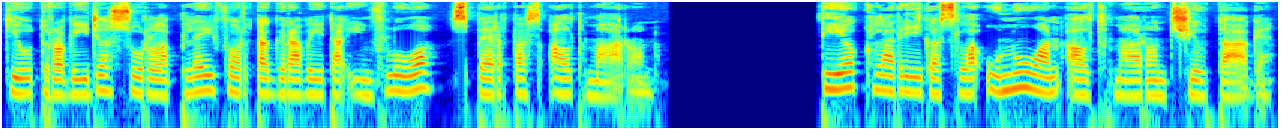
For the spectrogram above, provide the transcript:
kiu trovigas sur la plei forta gravita influo, spertas altmaron. Tio clarigas la unuan altmaron ciutage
